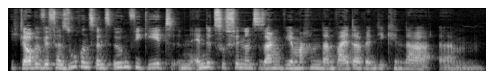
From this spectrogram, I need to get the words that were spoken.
ich glaube, wir versuchen es, wenn es irgendwie geht, ein Ende zu finden und zu sagen, wir machen dann weiter, wenn die Kinder ähm,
